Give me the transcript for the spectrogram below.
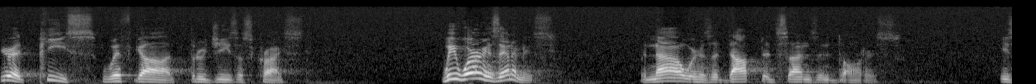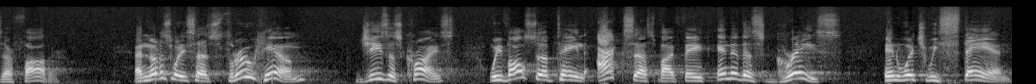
You're at peace with God through Jesus Christ. We were his enemies, but now we're his adopted sons and daughters. He's our Father. And notice what he says through him, Jesus Christ, we've also obtained access by faith into this grace in which we stand.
